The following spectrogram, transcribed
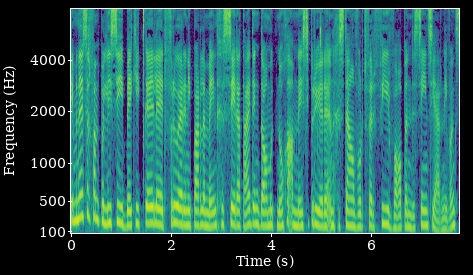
Die minister van polisie, Bekkie Cele, het vroeër in die parlement gesê dat hy dink daar moet nog 'n amnestieperiode ingestel word vir vier wapenlisensiehernuwings.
